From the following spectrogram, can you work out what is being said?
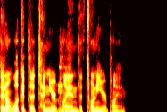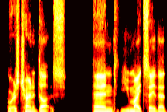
They don't look at the 10 year plan, the 20 year plan, whereas China does. And you might say that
